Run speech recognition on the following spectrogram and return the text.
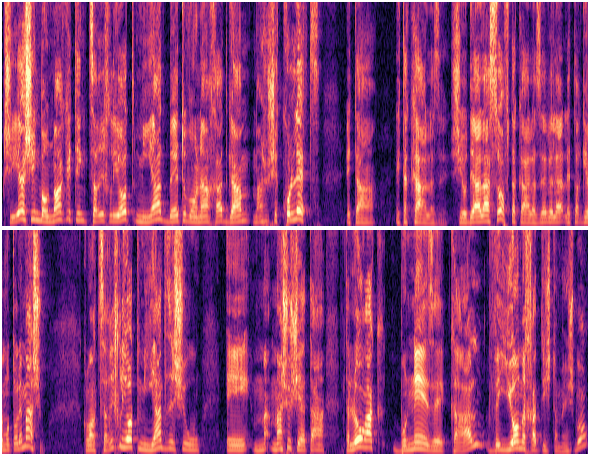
כשיש inbound marketing צריך להיות מיד בעת ובעונה אחת גם משהו שקולט את, ה, את הקהל הזה, שיודע לאסוף את הקהל הזה ולתרגם אותו למשהו. כלומר, צריך להיות מיד איזשהו אה, משהו שאתה אתה לא רק בונה איזה קהל ויום אחד תשתמש בו,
